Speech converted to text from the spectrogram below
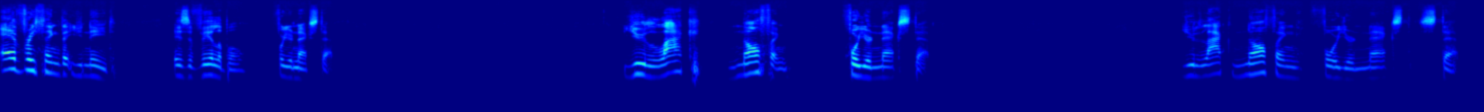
Everything that you need is available for your next step. You lack nothing for your next step. You lack nothing for your next step.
